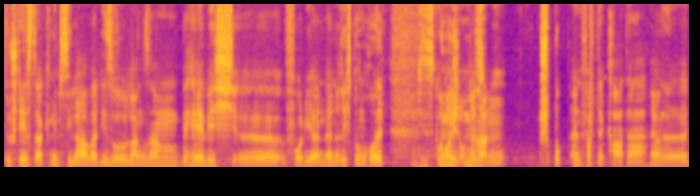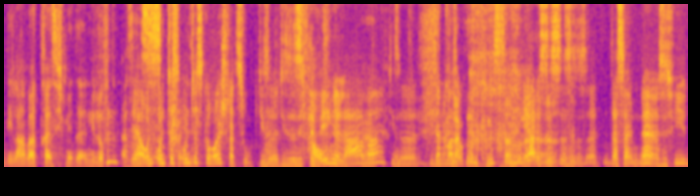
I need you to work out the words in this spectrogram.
du stehst da, knippst die Lava, die so langsam behäbig äh, vor dir in deine Richtung rollt. und dieses Und Geräusch auch hinten dazu. dran spuckt einfach der Krater Ja. äh, die Lava 30 Meter in die Luft. Also ja, und, und, das, crazy. und das Geräusch dazu. Diese, diese sich bewegende Fauchen. Lava, Ja. diese, die So dann immer so. knacken und knistern, oder? Ja, das, das, das, das, das, halt, ne, das ist wie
